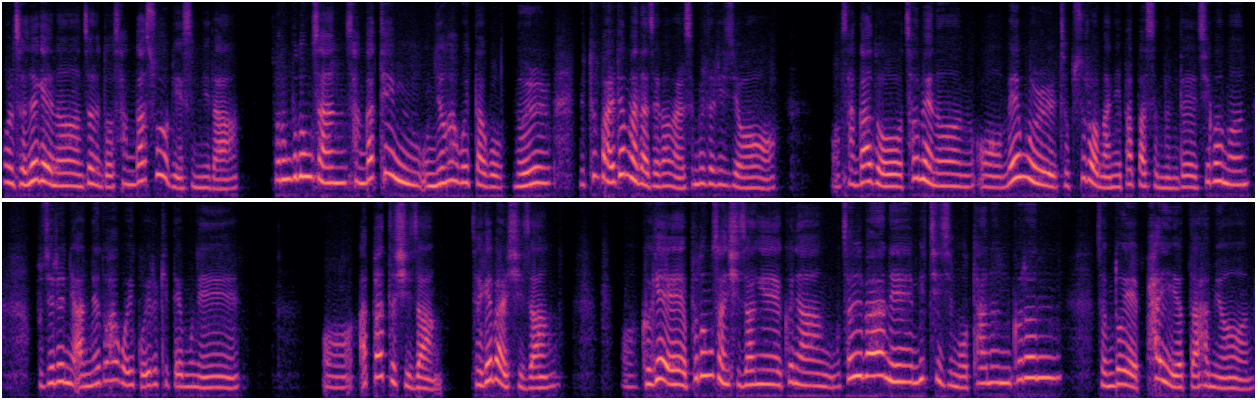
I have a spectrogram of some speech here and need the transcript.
오늘 저녁에는 저는 또 상가 수업이 있습니다. 초롱부동산 상가팀 운영하고 있다고 늘 유튜브 할 때마다 제가 말씀을 드리죠. 어, 상가도 처음에는 어, 매물 접수로 많이 바빴었는데 지금은 부지런히 안내도 하고 있고 이렇기 때문에 어, 아파트 시장, 재개발 시장, 어, 그게 부동산 시장에 그냥 절반에 미치지 못하는 그런 정도의 파이였다 하면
